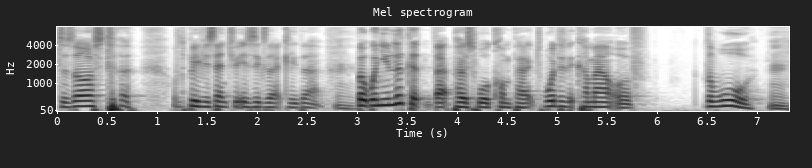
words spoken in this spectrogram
disaster of the previous century, is exactly that. Mm. But when you look at that post-war compact, what did it come out of? The war. Mm.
